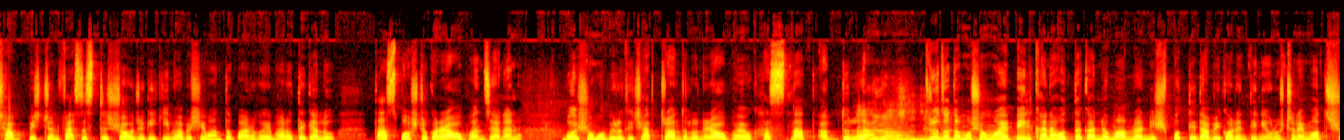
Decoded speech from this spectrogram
ছাব্বিশ জন ফ্যাসিস্টের সহযোগী কীভাবে সীমান্ত পার হয়ে ভারতে গেল তা স্পষ্ট করার আহ্বান জানান বৈষম্য বিরোধী ছাত্র আন্দোলনের আহ্বায়ক হাসনাত আবদুল্লাহ। দ্রুততম সময়ে পিলখানা হত্যাকাণ্ড মামলার নিষ্পত্তি দাবি করেন তিনি। অনুষ্ঠানে মৎস্য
